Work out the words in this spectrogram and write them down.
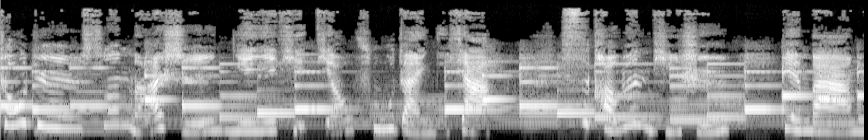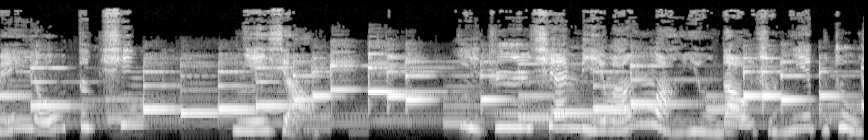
手指酸麻时，捏捏铁条舒展一下；思考问题时，便把煤油灯芯捏小。一支铅笔往往用到手捏不住时，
